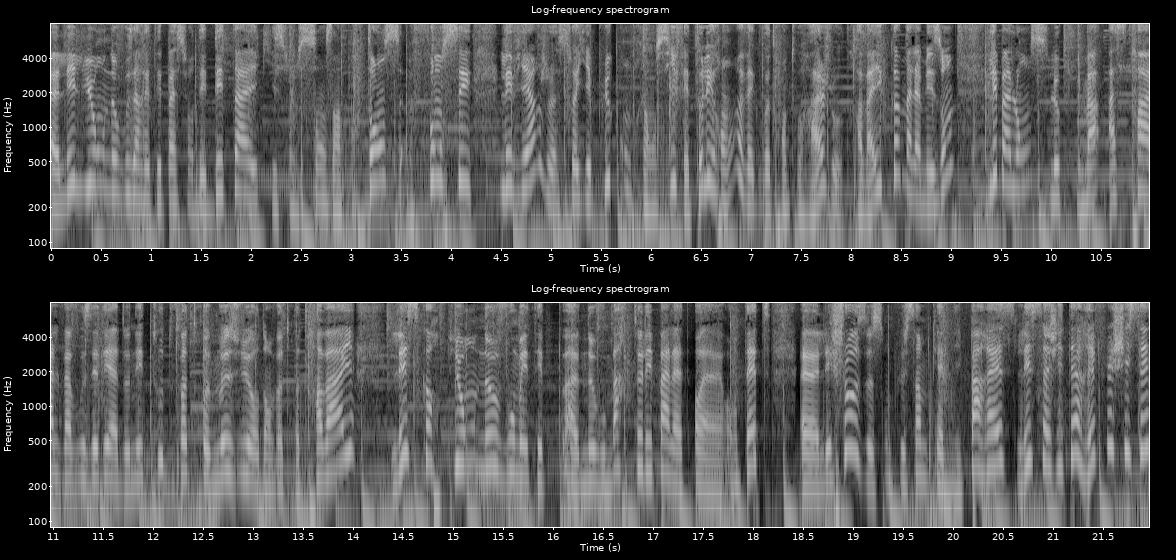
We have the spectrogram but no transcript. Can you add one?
Les lions, ne vous arrêtez pas sur des détails qui sont sans importance. Foncez. Les vierges, soyez plus compréhensifs et tolérants avec votre entourage au travail comme à la maison. Les balances, le climat astral va vous aider à donner toute votre mesure dans votre travail. Les scorpions, ne vous mettez pas, ne vous martelez pas euh, en tête. Euh, les choses sont plus simples qu'elles n'y paraissent. Les sagittaires, réfléchissez.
